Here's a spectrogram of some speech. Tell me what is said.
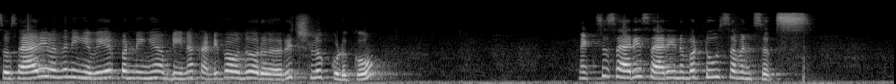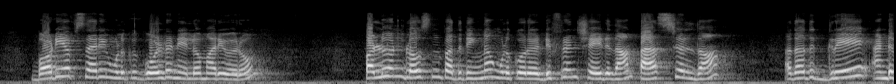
ஸோ சாரீ வந்து நீங்கள் வியர் பண்ணீங்க அப்படின்னா கண்டிப்பாக வந்து ஒரு ரிச் லுக் கொடுக்கும். Next saree saree number two seven six body of saree உங்களுக்கு கோல்டன் எல்லோ மாதிரி வரும். பல்லு அண்ட் ப்ளவுஸ்னு பார்த்துட்டிங்கன்னா உங்களுக்கு ஒரு டிஃப்ரெண்ட் ஷேடு தான். பேஸ்டல் தான். அதாவது கிரே அண்டு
